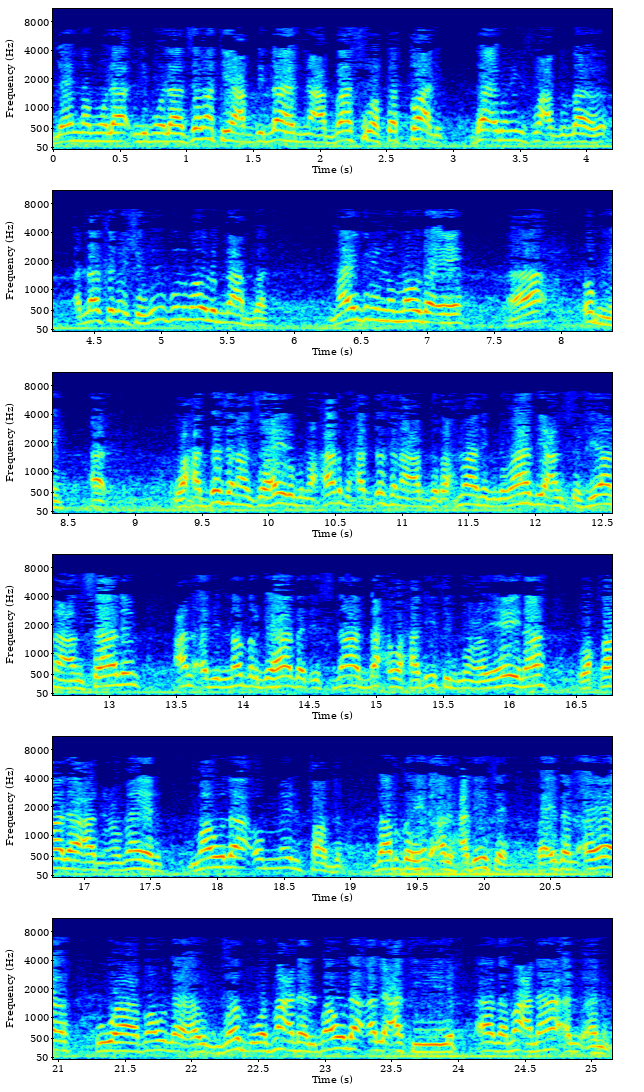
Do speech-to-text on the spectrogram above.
لأنه ملا... لملازمة عبد الله بن عباس هو كالطالب دائما يسمع عبد الله الناس لما يشوفوه يقولوا مولى ابن عباس. ما يدري إنه مولى إيه؟ ها؟ امه وحدثنا زهير بن حرب حدثنا عبد الرحمن بن مهدي عن سفيان عن سالم عن أبي النضر بهذا الإسناد نحو حديث ابن عيينة وقال عن عمير مولى أم الفضل. برضه الحديث. فإذا إيه هو مولى الفضل ومعنى المولى العتيق. هذا معنى الأنم.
